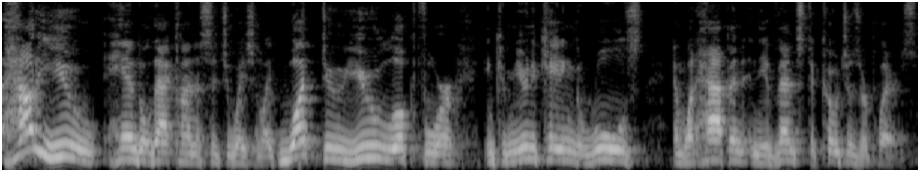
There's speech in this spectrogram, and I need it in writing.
how do you handle that kind of situation? Like, what do you look for in communicating the rules and what happened in the events to coaches or players?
